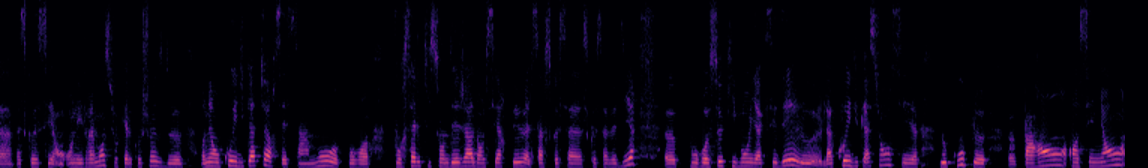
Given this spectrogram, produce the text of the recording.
Euh, Parce que c'est, on, est vraiment sur quelque chose de, on est en co-éducateur. C'est, un mot pour pour celles qui sont déjà dans le CRPE, elles savent ce que ça ce que ça veut dire. Euh, pour ceux qui vont y accéder, le, la coéducation, c'est le couple euh, parents, enseignants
